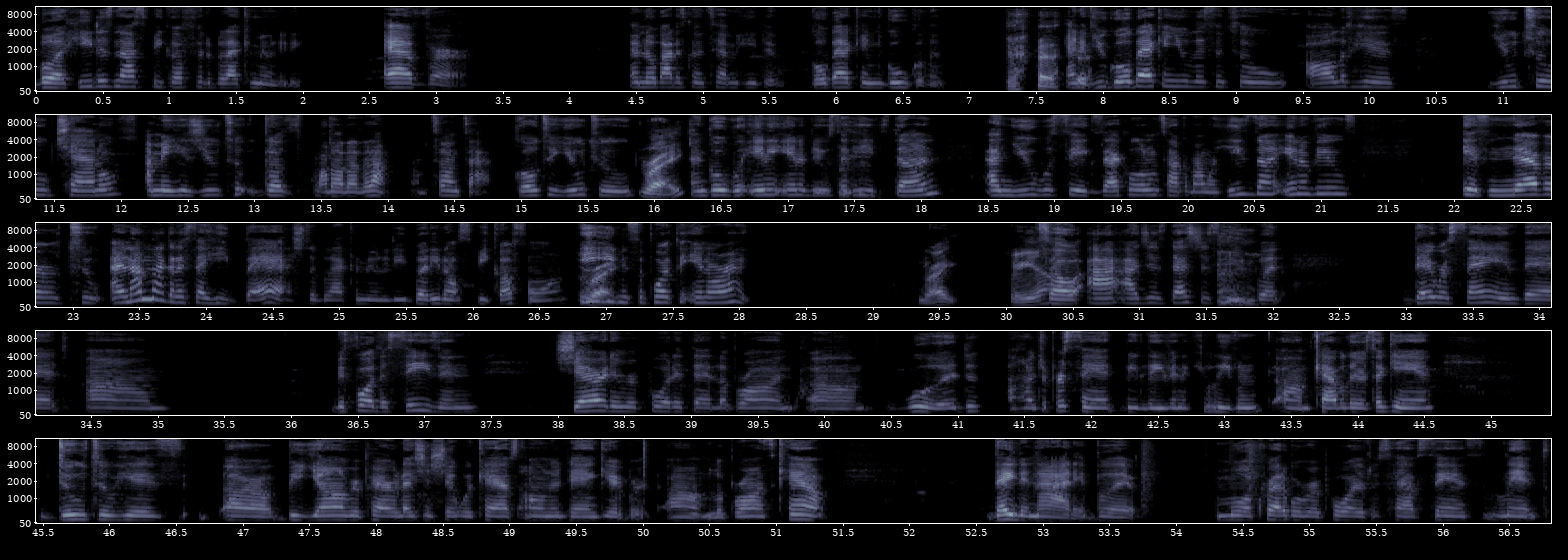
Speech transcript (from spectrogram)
but he does not speak up for the black community. Ever. And nobody's going to tell me he do. Go back and Google him. and if you go back and you listen to all of his YouTube channels, I mean his YouTube goes blah, blah, blah, I'm tongue tied. Go to YouTube right and Google any interviews that he's done and you will see exactly what I'm talking about. When he's done interviews, it's never to and I'm not gonna say he bashed the black community, but he don't speak up for him. He right. even support the NRA. Right. Yeah. So I, I just that's just me. But they were saying that um before the season, Sheridan reported that LeBron um, would 100% be leaving the Cleveland um, Cavaliers again due to his uh, beyond repair relationship with Cavs owner Dan Gilbert. Um, LeBron's camp, they denied it, but more credible reporters have since lent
